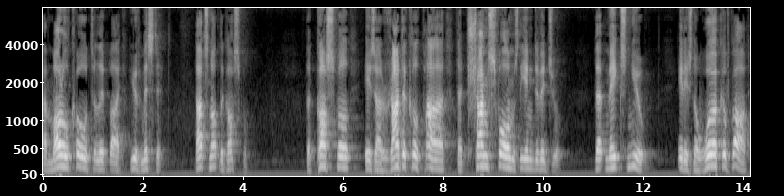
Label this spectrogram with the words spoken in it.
a moral code to live by, you've missed it. That's not the gospel. The gospel is a radical power that transforms the individual, that makes new. It is the work of God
